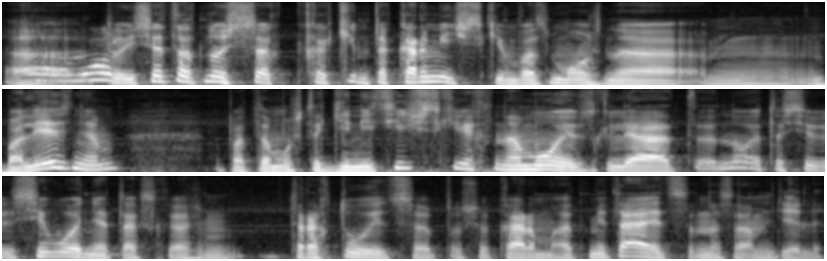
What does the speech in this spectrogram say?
А, ну, то есть это относится к каким-то кармическим, возможно, болезням, потому что генетических, на мой взгляд, ну, это сегодня, так скажем, трактуется, потому что карма отметается на самом деле.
